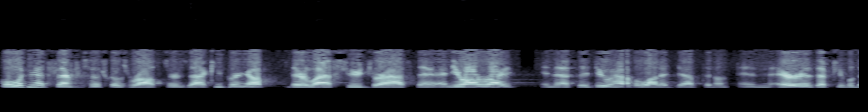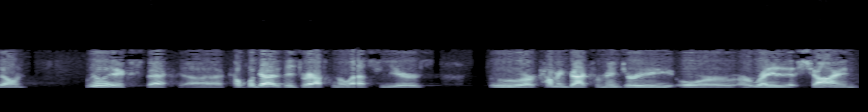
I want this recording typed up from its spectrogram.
Well, looking at San Francisco's roster, Zach, you bring up their last few drafts, and, and you are right in that they do have a lot of depth in, in areas that people don't really expect. Uh, a couple of guys they drafted in the last few years who are coming back from injury or are ready to shine.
